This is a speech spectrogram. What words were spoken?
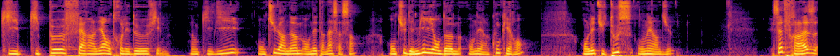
qui, qui peut faire un lien entre les deux films. Donc il dit On tue un homme, on est un assassin. On tue des millions d'hommes, on est un conquérant. On les tue tous, on est un dieu. Et cette phrase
